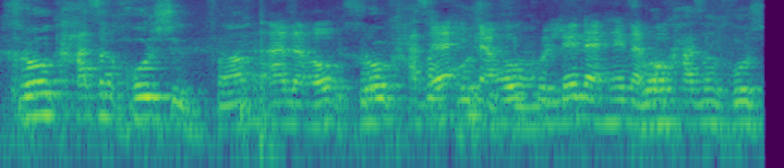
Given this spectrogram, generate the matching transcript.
إخراج حسن خورشيد فاهم؟ أنا أهو. إخراج حسن خورشيد إحنا أهو؟ كلنا هنا إخراج أهو. حسن خورشيد.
